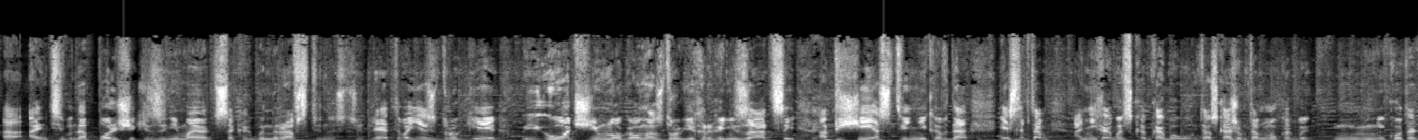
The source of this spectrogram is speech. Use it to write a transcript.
а, антимонопольщики занимаются как бы нравственностью? Для этого есть другие, и очень много у нас других организаций, общественников, да? Если бы там, они как бы, как бы, скажем, там, ну, как бы, какую-то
